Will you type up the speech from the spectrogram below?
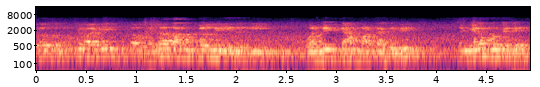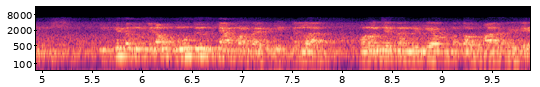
ಇವತ್ತು ಮುಖ್ಯವಾಗಿ ಎಲ್ಲ ತಾಲೂಕುಗಳಲ್ಲಿ ಇದರಲ್ಲಿ ಒನ್ ಡೇ ಕ್ಯಾಂಪ್ ಮಾಡ್ತಾ ಇದ್ದೀವಿ. ನಿಮಗೆಲ್ಲ ಗೊತ್ತಿದೆ. ಇದಕ್ಕಿಂತ ಮುಂಚೆ ನಾವು ಮೂರು ದಿನದ ಕ್ಯಾಂಪ್ ಮಾಡ್ತಾ ಇದ್ದೀವಿ. ಎಲ್ಲ ಮನೋಚೇತನರಿಗೆ ಮತ್ತು ಅವ್ರ ಪಾಲಕರಿಗೆ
